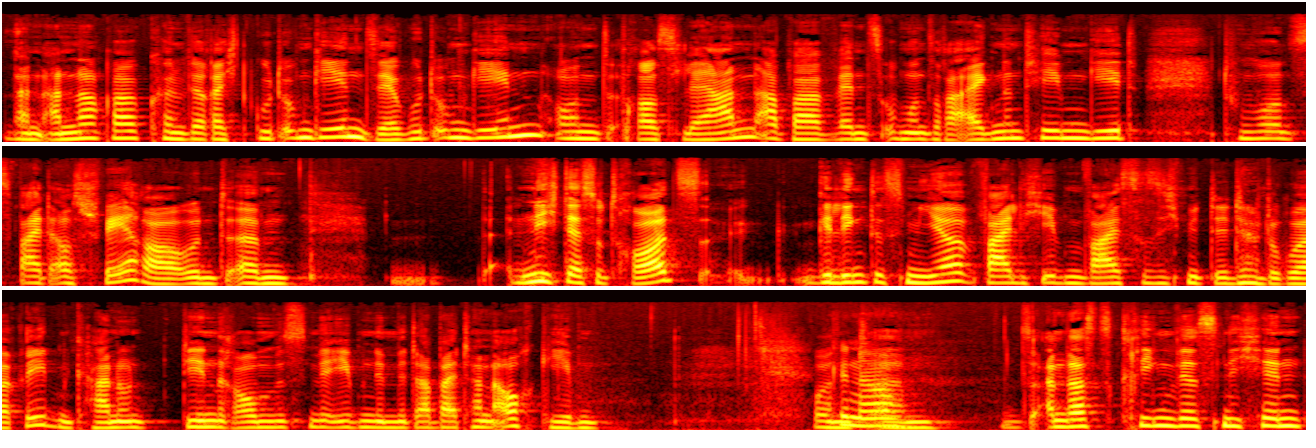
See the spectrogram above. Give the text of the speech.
anderer können wir recht gut umgehen, sehr gut umgehen und daraus lernen. Aber wenn es um unsere eigenen Themen geht, tun wir uns weitaus schwerer. Und ähm, Nichtsdestotrotz gelingt es mir, weil ich eben weiß, dass ich mit denen darüber reden kann. Und den Raum müssen wir eben den Mitarbeitern auch geben. Und genau. ähm, anders kriegen wir es nicht hin,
